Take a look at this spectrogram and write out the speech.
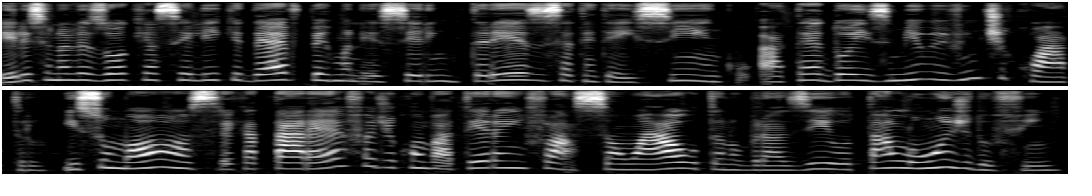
ele sinalizou que a Selic deve permanecer em 13,75 até 2024. Isso mostra que a tarefa de combater a inflação alta no Brasil está longe do fim.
